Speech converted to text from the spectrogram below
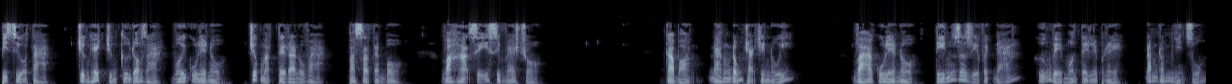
Pisiota trưng hết chứng cứ đó ra với Guleno trước mặt Terranova, Passatempo và hạ sĩ Silvestro. Cả bọn đang đóng trại trên núi và Guleno tiến ra rìa vách đá hướng về Montelebre đăm đăm nhìn xuống.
